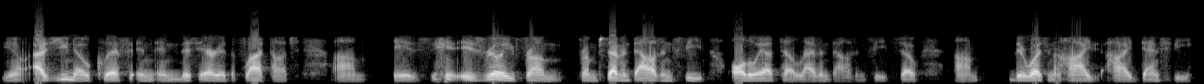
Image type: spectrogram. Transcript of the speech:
you know, as you know, Cliff, in, in this area, of the flat tops, um, is is really from from 7,000 feet all the way up to 11,000 feet. So um, there wasn't a high high density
